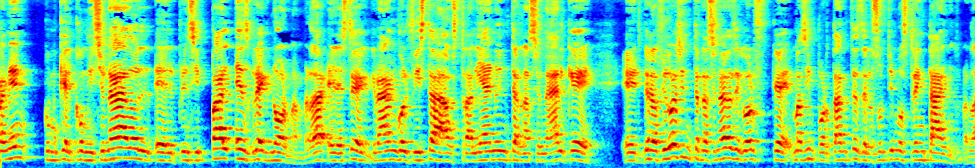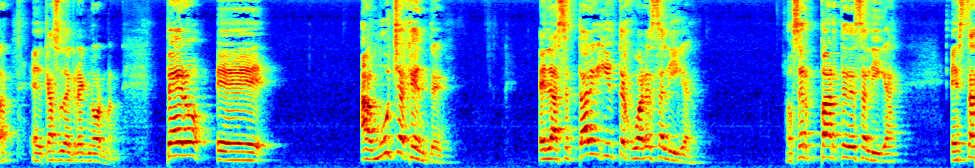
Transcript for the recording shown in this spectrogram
también como que el comisionado, el, principal es Greg Norman, ¿verdad? Este gran golfista australiano internacional que, eh, de las figuras internacionales de golf que, más importantes de los últimos 30 años, ¿verdad? El caso de Greg Norman. Pero eh, a mucha gente, el aceptar irte a jugar a esa liga, o ser parte de esa liga, esta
